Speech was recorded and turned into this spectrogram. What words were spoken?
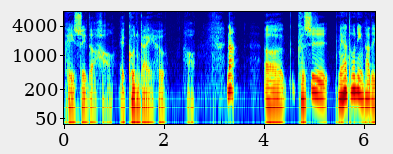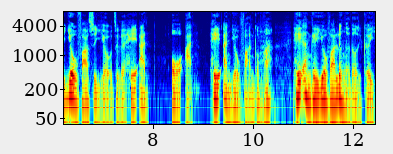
可以睡得好，哎，困该以后好。那呃，可是美拉多宁它的诱发是由这个黑暗、黑暗、黑暗诱发，你讲哈，黑暗可以诱发任何东西，可以，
